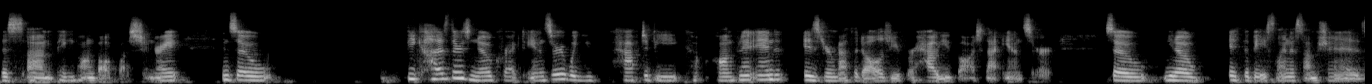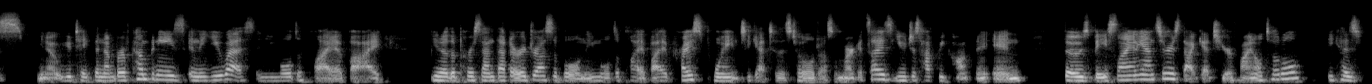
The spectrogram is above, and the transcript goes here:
this um, ping pong ball question right? And so because there's no correct answer what you have to be confident in is your methodology for how you got to that answer. So you know if the baseline assumption is, you know, you take the number of companies in the US and you multiply it by, you know, the percent that are addressable and you multiply it by a price point to get to this total addressable market size, you just have to be confident in those baseline answers that get to your final total because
